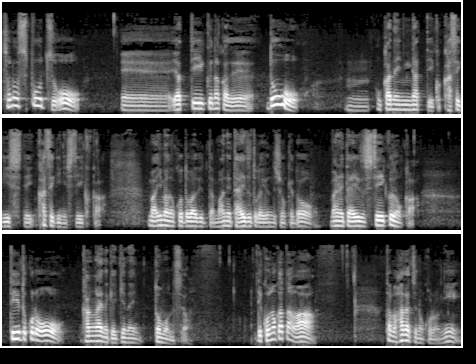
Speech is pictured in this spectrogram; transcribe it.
そのスポーツを、えー、やっていく中で、どう、うん、お金になっていくか、稼ぎして、稼ぎにしていくか。まあ今の言葉で言ったらマネタイズとか言うんでしょうけど、マネタイズしていくのか、っていうところを考えなきゃいけないと思うんですよ。で、この方は、多分二十歳の頃に、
